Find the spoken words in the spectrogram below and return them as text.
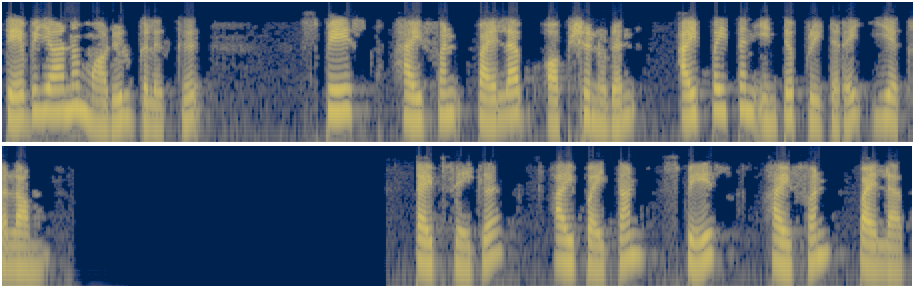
தேவையான மாடியூல் களுக்கு ஸ்பேஸ் ஹைபன் பைலாப் ஆப்ஷன் உடன் ஐபிதான் இன்டர்பிரிட்டர் ஐ இயக்கலாம். டைப் செய்க IPython space hyphen pylab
